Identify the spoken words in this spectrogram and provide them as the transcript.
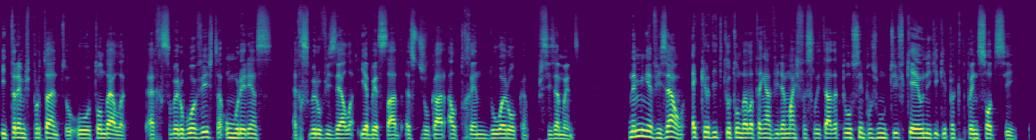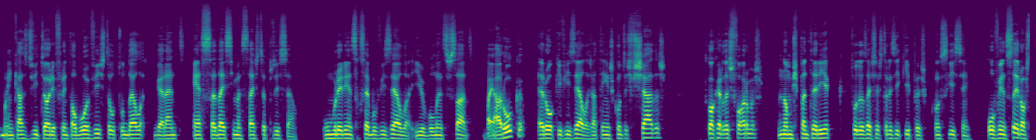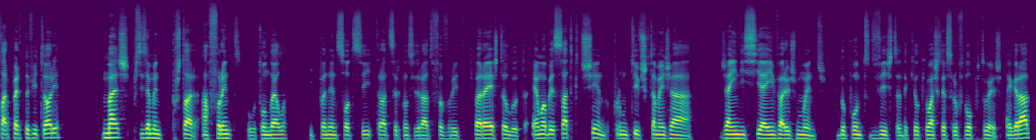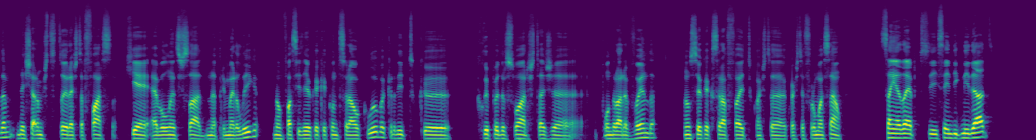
E teremos, portanto, o Tondela a receber o Boa Vista, o Moreirense a receber o Vizela e a Bessade a se deslocar ao terreno do Aroca, precisamente. Na minha visão, acredito que o Tondela tenha a vida mais facilitada pelo simples motivo que é a única equipa que depende só de si. Em caso de vitória frente ao Boa Vista, o Tondela garante essa 16 posição. O Moreirense recebe o Vizela e o Belenenses Sade vai à Aroca. Aroca e Vizela já têm as contas fechadas. De qualquer das formas, não me espantaria que todas estas três equipas conseguissem ou vencer ou estar perto da vitória, mas precisamente por estar à frente, o Tondela e dependendo só de si, terá de ser considerado favorito para esta luta. É uma Bessade que descendo, por motivos que também já, já indiciei em vários momentos, do ponto de vista daquilo que eu acho que deve ser o futebol português. Agrada-me deixarmos de ter esta farsa que é a Belenenses Sade na Primeira Liga. Não faço ideia o que é que acontecerá ao clube. Acredito que, que o Rui Pedro Soares esteja ponderar a venda. Não sei o que é que será feito com esta, com esta formação sem adeptos e sem dignidade,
